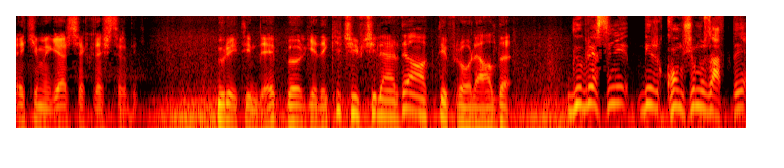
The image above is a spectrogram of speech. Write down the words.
ekimi gerçekleştirdik. Üretimde bölgedeki çiftçiler de aktif rol aldı. gübresini bir komşumuz attı.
